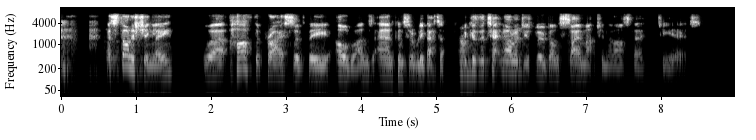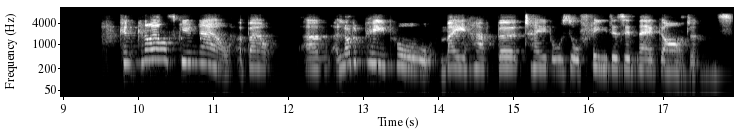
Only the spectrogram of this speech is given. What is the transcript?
astonishingly were half the price of the old ones and considerably better oh. because the technology has moved on so much in the last 30 years. Can, can I ask you now about um, a lot of people may have bird tables or feeders in their gardens.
